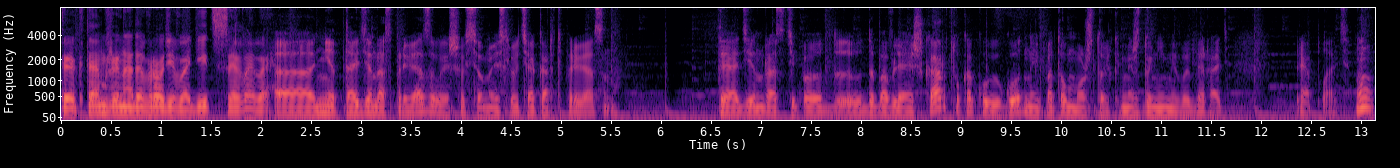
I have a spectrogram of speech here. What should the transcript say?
Так там же надо вроде вводить СВВ. А, нет, ты один раз привязываешь, и все, но если у тебя карта привязана. Ты один раз, типа, добавляешь карту какую угодно, и потом можешь только между ними выбирать при оплате. Ну,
